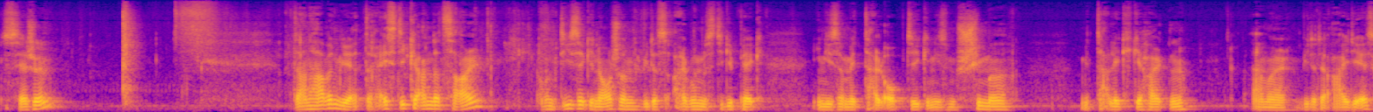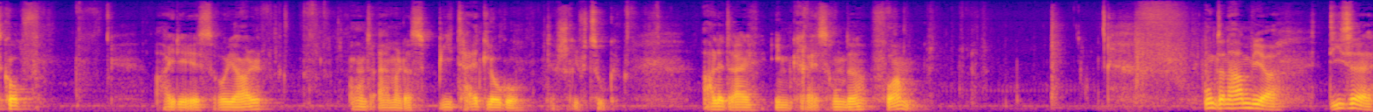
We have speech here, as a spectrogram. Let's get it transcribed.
Sehr schön. Dann haben wir drei Sticker an der Zahl und diese genau schon wie das Album das Digipack in dieser Metalloptik, in diesem Schimmer Metallic gehalten. Einmal wieder der IDS-Kopf, IDS Royal und einmal das B-Tight-Logo, der Schriftzug. Alle drei in kreisrunder Form. Und dann haben wir diese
